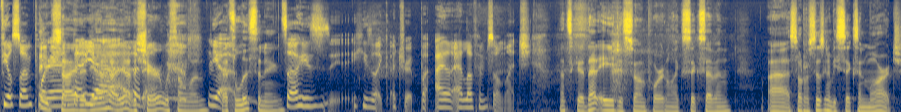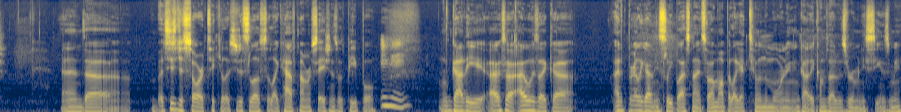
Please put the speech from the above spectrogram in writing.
feels so important that- Excited, yeah, yeah, to share it with someone Yeah. that's listening. so he's he's like a trip, but I I love him so much. That's good. That age is so important, like six, seven. Uh, so Rocio's gonna be six in March, and uh, but she's just so articulate. She just loves to like have conversations with people. Mm-hmm. Gotti, uh, so I was like, uh, I barely got any sleep last night, so I'm up at like at two in the morning, and Gotti comes out of his room and he sees me,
